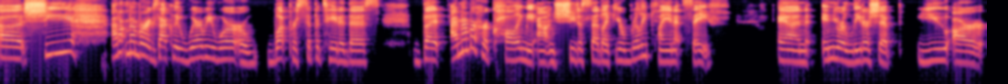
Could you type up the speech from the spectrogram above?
uh, she i don't remember exactly where we were or what precipitated this but i remember her calling me out and she just said like you're really playing it safe and in your leadership you are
